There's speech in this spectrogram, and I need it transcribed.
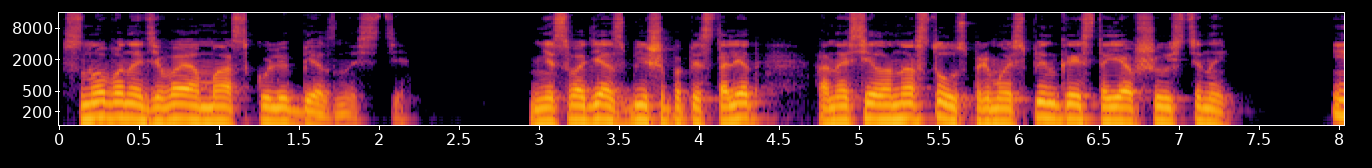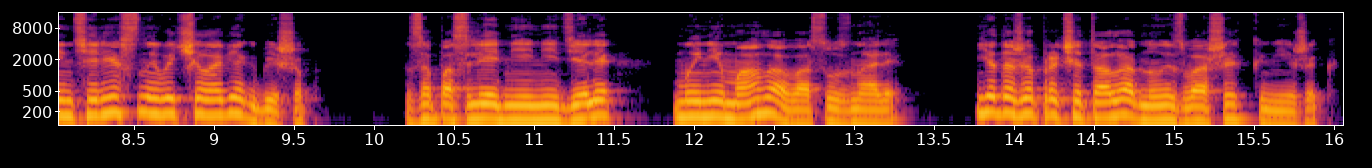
снова надевая маску любезности. Не сводя с Бишопа пистолет, она села на стул с прямой спинкой, стоявший у стены. «Интересный вы человек, Бишоп. За последние недели мы немало о вас узнали. Я даже прочитала одну из ваших книжек.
